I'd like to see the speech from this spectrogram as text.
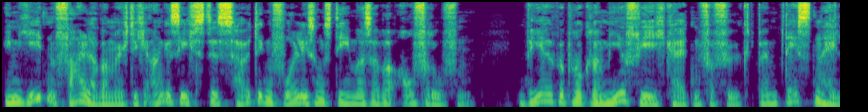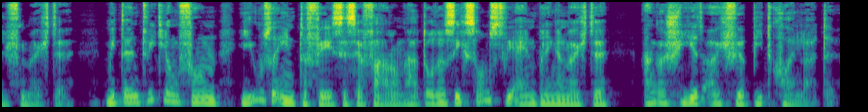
In jedem Fall aber möchte ich angesichts des heutigen Vorlesungsthemas aber aufrufen, wer über Programmierfähigkeiten verfügt, beim Testen helfen möchte, mit der Entwicklung von User Interfaces Erfahrung hat oder sich sonst wie einbringen möchte, engagiert euch für Bitcoin, Leute.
